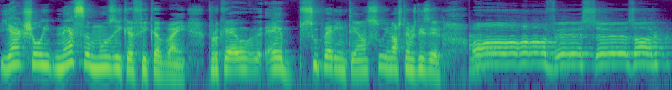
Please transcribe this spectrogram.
e actually nessa música fica bem porque é, é super intenso e nós temos de dizer Ave César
